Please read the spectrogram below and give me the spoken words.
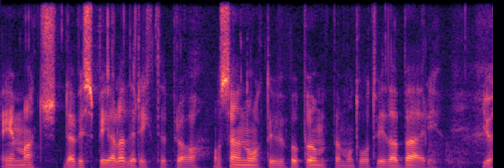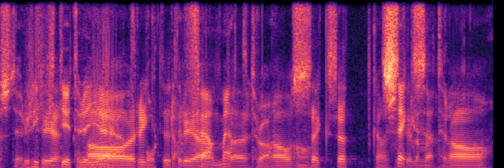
I en match där vi spelade riktigt bra. Och sen åkte vi på pumpen mot Åtvidaberg. Just det, Riktigt- Ja, rejält riktigt borta. rejält 5-1 där. tror jag. Ja, och 6-1 kanske till och 6-1 med. till och med. Ja,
